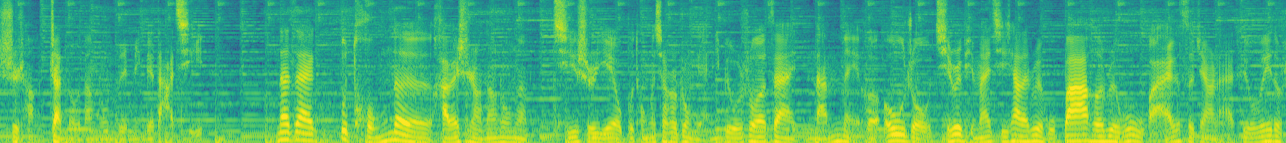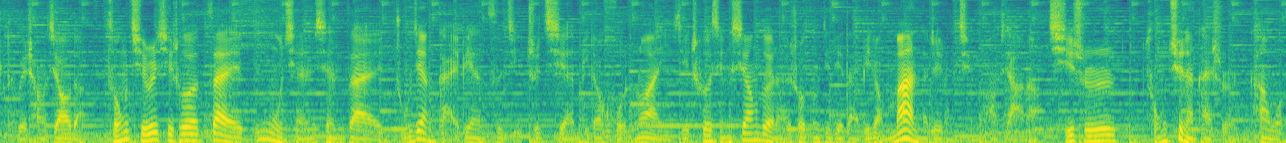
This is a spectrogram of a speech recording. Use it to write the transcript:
市场战斗当中的这么一个大旗。那在不同的海外市场当中呢，其实也有不同的销售重点。你比如说，在南美和欧洲，奇瑞品牌旗下的瑞虎八和瑞虎五 X 这样的 SUV 都是特别畅销的。从奇瑞汽车在目前现在逐渐改变自己之前比较混乱，以及车型相对来说更新迭代比较慢的这种情况下呢，其实从去年开始，你看我们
